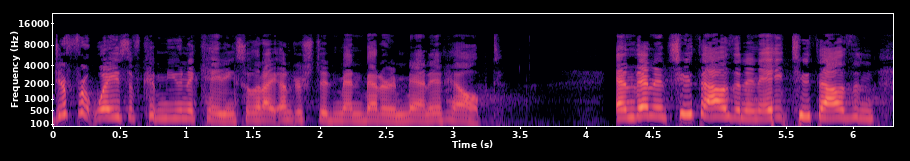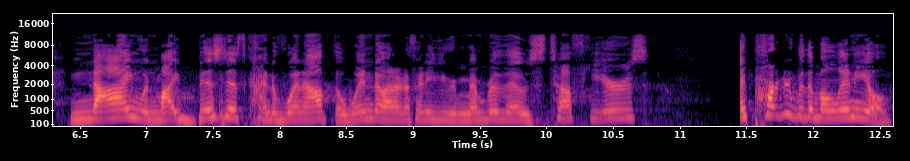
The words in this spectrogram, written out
different ways of communicating so that I understood men better, and man, it helped. And then in 2008, 2009, when my business kind of went out the window, I don't know if any of you remember those tough years, I partnered with a millennial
